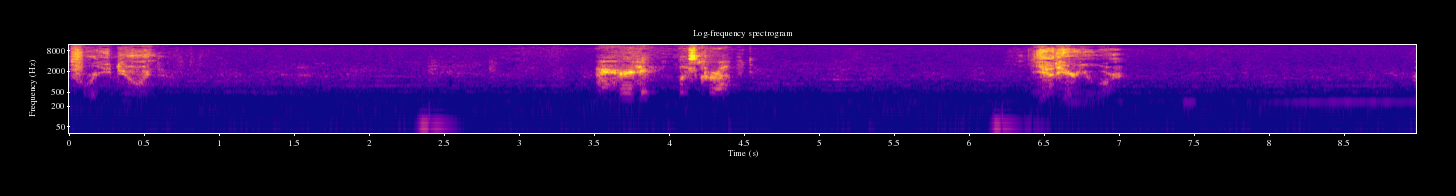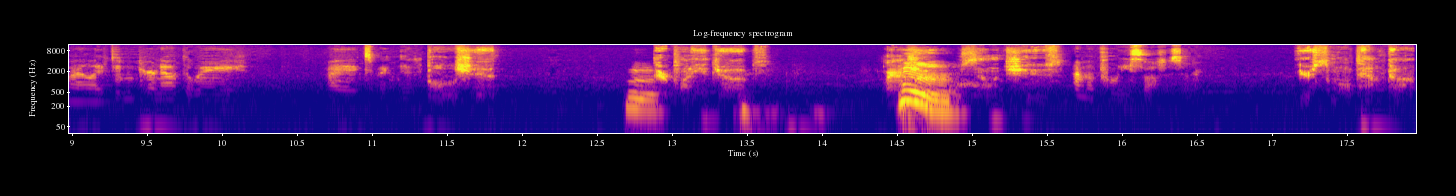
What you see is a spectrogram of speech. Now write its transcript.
before you joined? I heard it was corrupt. Yet here you are. My life didn't turn out the way I expected. Bullshit. Hmm. There are plenty of jobs. Hmm. Selling shoes. I'm a police officer. You're a small town cop.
